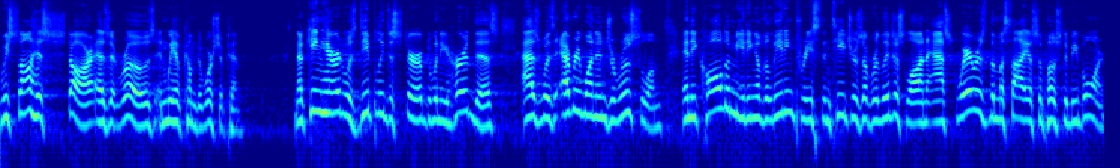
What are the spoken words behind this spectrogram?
We saw his star as it rose, and we have come to worship him. Now, King Herod was deeply disturbed when he heard this, as was everyone in Jerusalem, and he called a meeting of the leading priests and teachers of religious law and asked, Where is the Messiah supposed to be born?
